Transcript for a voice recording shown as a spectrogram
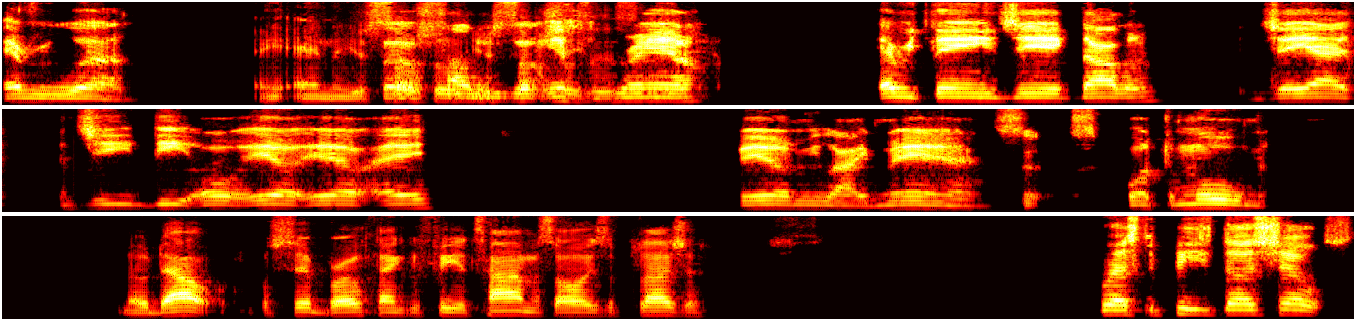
everywhere. And, and your So social, your socials is Instagram. Everything Jig Dolla, J I G D O L L A. Feel me, like man, support the movement. no doubt. Well, shit, bro. Thank you for your time. It's always a pleasure. Rest in peace, Dutch Schultz.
